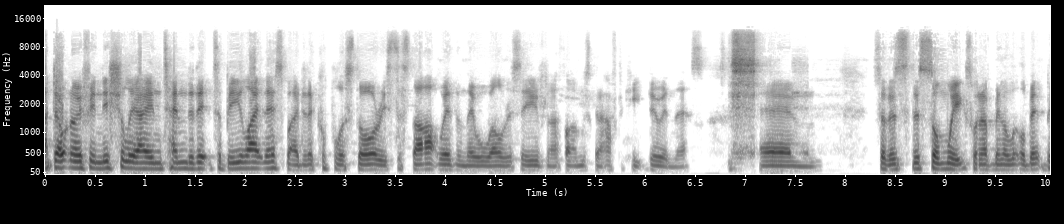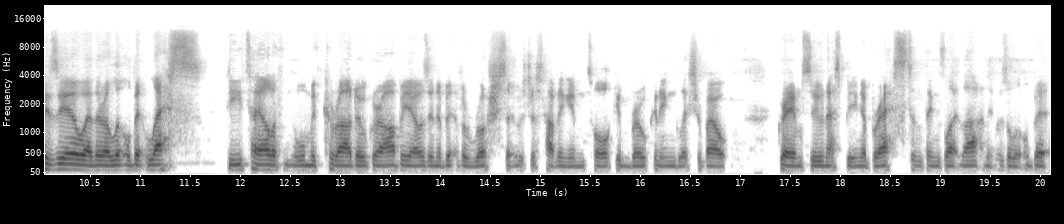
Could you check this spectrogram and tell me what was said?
I don't know if initially I intended it to be like this, but I did a couple of stories to start with, and they were well received. And I thought I'm just going to have to keep doing this. Um, so there's there's some weeks when I've been a little bit busier, where they're a little bit less detailed. I think the one with Corrado Grabbi, I was in a bit of a rush, so it was just having him talking broken English about Graham Souness being abreast and things like that, and it was a little bit.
